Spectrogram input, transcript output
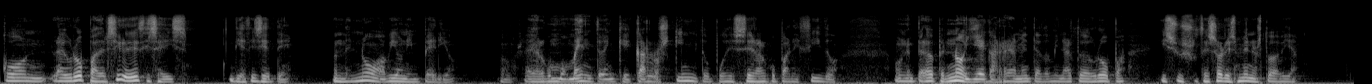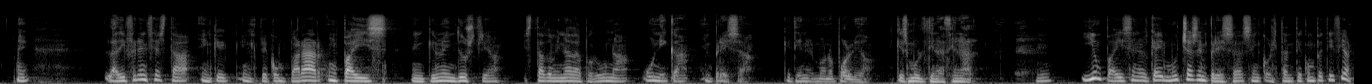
con la Europa del siglo XVI, XVII, donde no había un imperio, hay algún momento en que Carlos V puede ser algo parecido a un emperador, pero no llega realmente a dominar toda Europa y sus sucesores menos todavía. ¿eh? La diferencia está en que entre comparar un país en que una industria está dominada por una única empresa que tiene el monopolio, que es multinacional, ¿eh? y un país en el que hay muchas empresas en constante competición.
